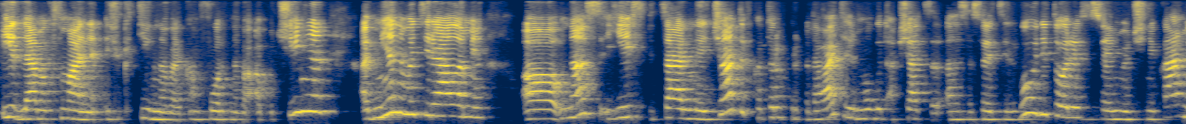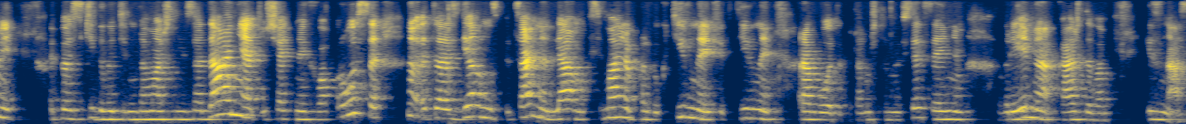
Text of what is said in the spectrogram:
И для максимально эффективного и комфортного обучения, обмена материалами – Uh, у нас есть специальные чаты, в которых преподаватели могут общаться uh, со своей целевой аудиторией, со своими учениками скидывать им домашние задания, отвечать на их вопросы. Но это сделано специально для максимально продуктивной, эффективной работы, потому что мы все ценим время каждого из нас.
